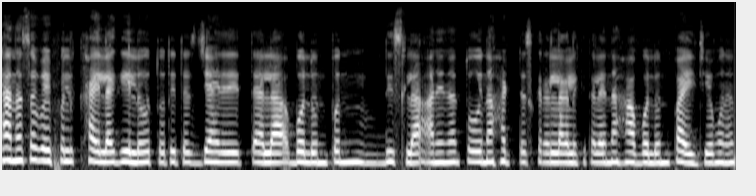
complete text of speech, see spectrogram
छान असं वेफल खायला गेलो होतो तिथंच जे आहे ते त्याला बलून पण दिसला. आणि ना तो ना हट्टच करायला लागला की त्याला ना हा बलून पाहिजे म्हणून.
